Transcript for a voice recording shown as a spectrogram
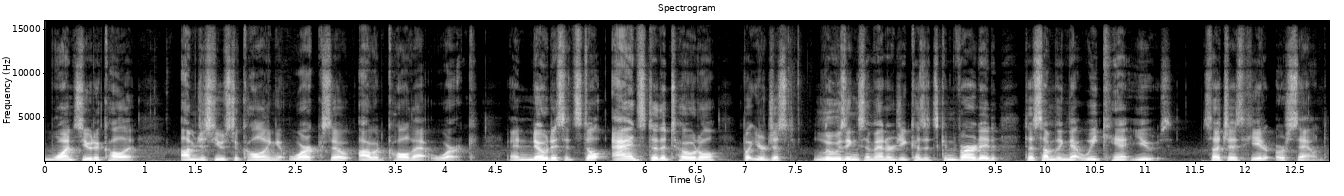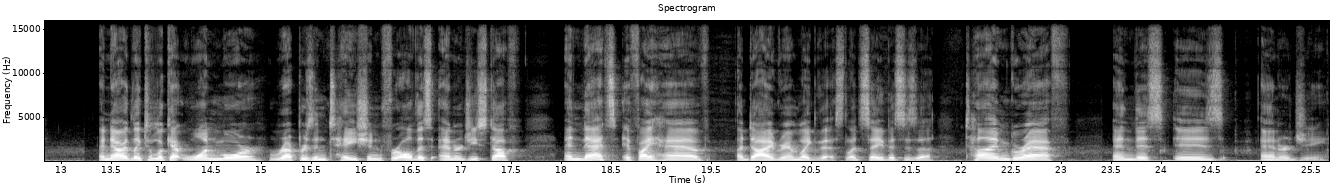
wants you to call it. I'm just used to calling it work, so I would call that work. And notice it still adds to the total, but you're just losing some energy because it's converted to something that we can't use, such as heat or sound. And now I'd like to look at one more representation for all this energy stuff, and that's if I have a diagram like this. Let's say this is a time graph, and this is energy.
